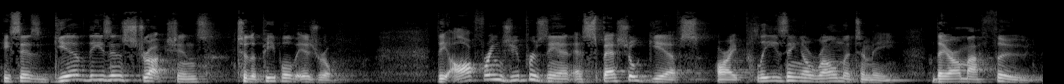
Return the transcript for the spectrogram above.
He says, Give these instructions to the people of Israel. The offerings you present as special gifts are a pleasing aroma to me. They are my food.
